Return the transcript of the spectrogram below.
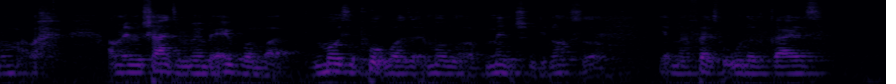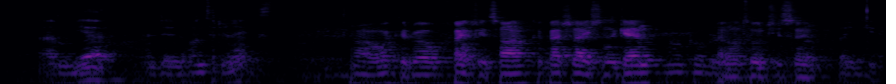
I'm not even trying to remember everyone, but the most important ones at the moment I've mentioned, you know. So, yeah, man, thanks for all those guys. Um, yeah, then on to the next. Oh, wicked. Well, thanks for your time. Congratulations again, No problem. and we'll talk to you soon.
